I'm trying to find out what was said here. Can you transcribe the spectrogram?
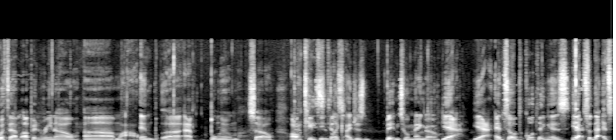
with them up in Reno. Um, Wow. In uh, at Bloom. So I'll That keep tasted details. like I just bit into a mango. yeah, yeah. And so the cool thing is, yeah. So that it's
